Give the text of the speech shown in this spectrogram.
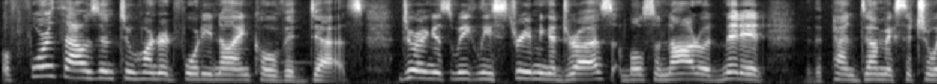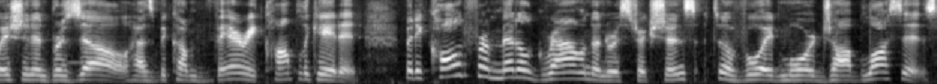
of 4,249 COVID deaths. During his weekly streaming address, Bolsonaro admitted the pandemic situation in Brazil has become very complicated, but he called for middle ground on restrictions to avoid more job losses.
